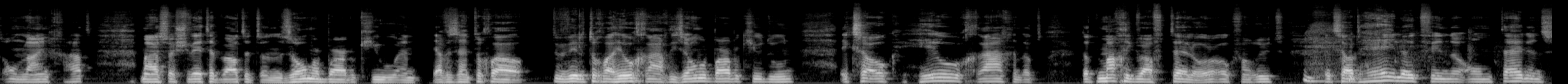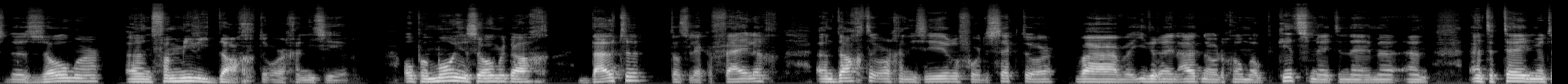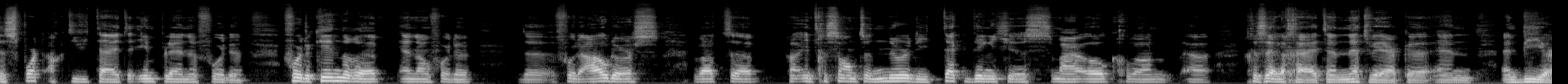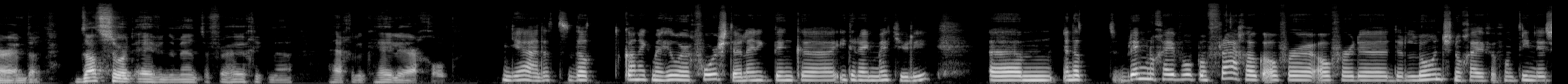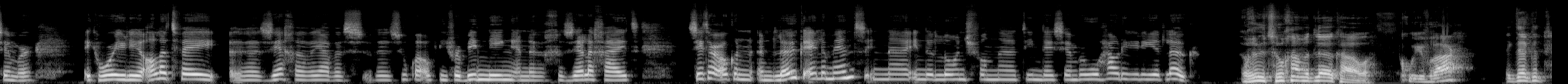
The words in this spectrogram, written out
online gaat. Maar zoals je weet hebben we altijd een zomerbarbecue en ja, we zijn toch wel we willen toch wel heel graag die zomerbarbecue doen. Ik zou ook heel graag, en dat, dat mag ik wel vertellen hoor, ook van Ruud. Ik zou het heel leuk vinden om tijdens de zomer een familiedag te organiseren. Op een mooie zomerdag buiten, dat is lekker veilig, een dag te organiseren voor de sector waar we iedereen uitnodigen om ook de kids mee te nemen. En entertainment en sportactiviteiten inplannen voor de, voor de kinderen en dan voor de, de, voor de ouders. Wat uh, interessante nerdy tech dingetjes, maar ook gewoon uh, gezelligheid en netwerken en, en bier. En dat, dat soort evenementen verheug ik me eigenlijk heel erg op. Ja, dat, dat kan ik me heel erg voorstellen. En ik denk uh, iedereen met jullie. Um, en dat brengt nog even op een vraag ook over, over de, de launch nog even van 10 december. Ik hoor jullie alle twee uh, zeggen, ja, we, we zoeken ook die verbinding en de gezelligheid. Zit er ook een, een leuk element in, uh, in de launch van uh, 10 december? Hoe houden jullie het leuk? Ruud, hoe gaan we het leuk houden? Goeie vraag. Ik denk het,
